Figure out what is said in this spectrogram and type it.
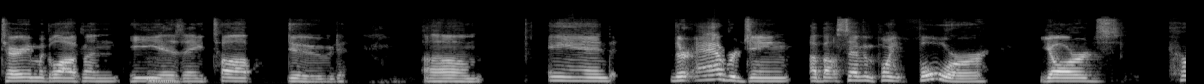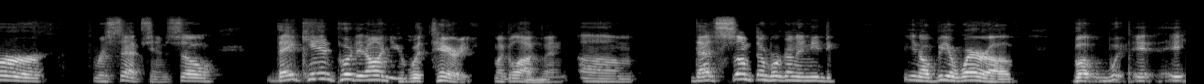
Terry McLaughlin. He Mhm. is a tough dude, um, and they're averaging about 7.4 yards per reception. So they can put it on you with Terry McLaughlin. Um, that's something we're going to need to, you know, be aware of. But w- i- i-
